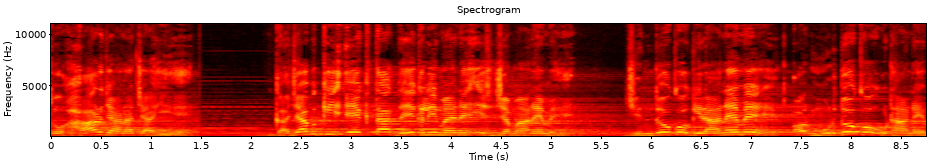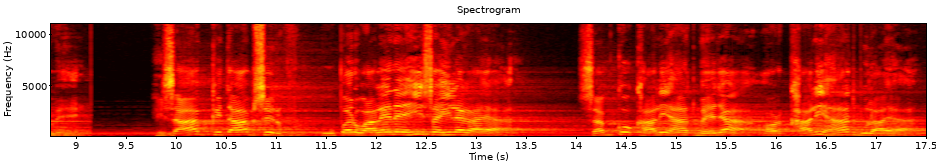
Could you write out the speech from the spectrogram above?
तो हार जाना चाहिए। गजब की एकता देख ली मैंने इस जमाने में, जिंदों को गिराने में और मुर्दों को उठाने में। हिसाब किताब सिर्फ़ ऊपर वाले ने ही सही लगाया। सबको खाली हाथ भेजा और खाली हाथ बुलाया।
